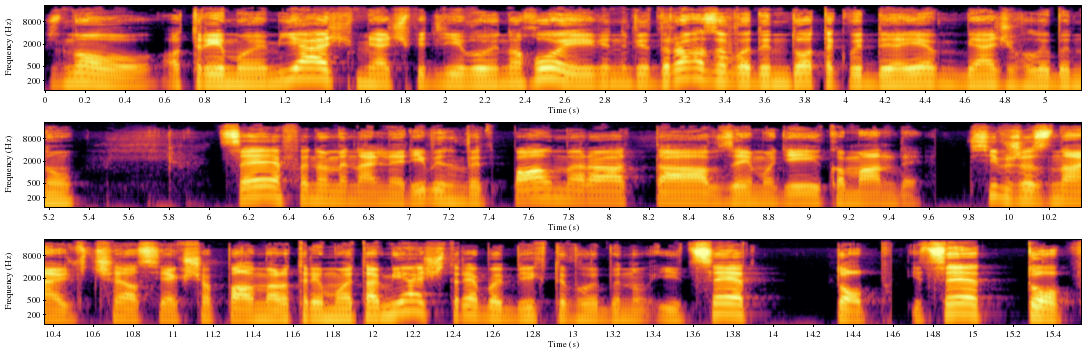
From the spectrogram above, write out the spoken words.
Знову отримує м'яч, м'яч під лівою ногою, і він відразу в один дотик віддає м'яч в глибину. Це феноменальний рівень від Палмера та взаємодії команди. Всі вже знають в Челсі, якщо Палмер отримує там м'яч, треба бігти в глибину. І це топ. І це топ.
